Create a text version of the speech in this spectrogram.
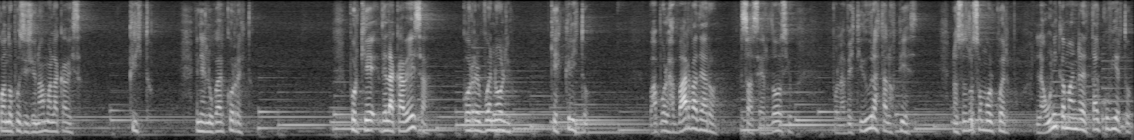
Cuando posicionamos la cabeza. Cristo, en el lugar correcto. Porque de la cabeza corre el buen óleo, que es Cristo. Va por las barbas de Aarón, sacerdocio, por las vestiduras hasta los pies. Nosotros somos el cuerpo. La única manera de estar cubierto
